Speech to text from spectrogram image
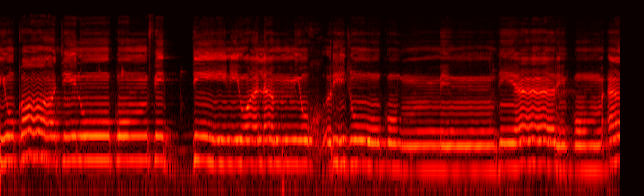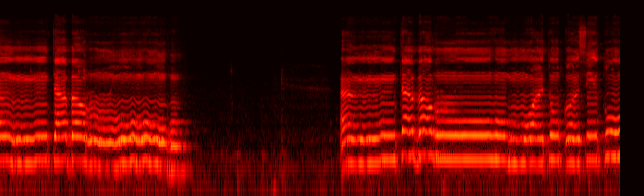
يقاتلوكم في الدين ولم يخرجوكم من دياركم أن تبروهم. وتقسطوا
